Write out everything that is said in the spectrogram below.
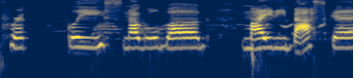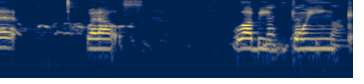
Prickly, Snugglebug, Mighty Basket. What else? Flubby Next Doink.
